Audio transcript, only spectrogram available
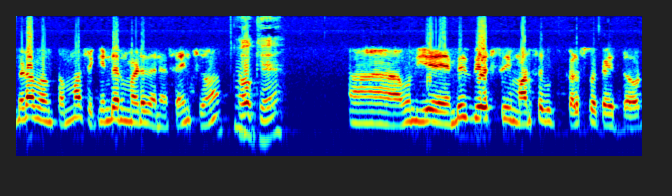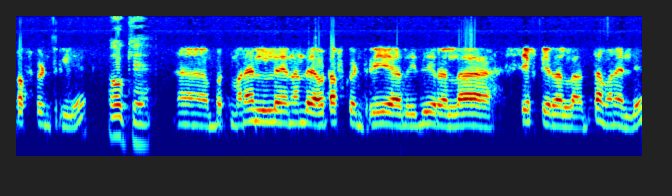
ಮೇಡಮ್ ನಮ್ಮ ತಮ್ಮ ಸೆಕೆಂಡ್ ಇಯರ್ ಮಾಡಿದಾನೆ ಸೈನ್ಸ್ ಓಕೆ ಅವನಿಗೆ ಎಂ ಬಿ ಬಿ ಎಸ್ ಮಾಡಿಸ್ಬೇಕು ಕಳಿಸ್ಬೇಕಾಯ್ತು ಔಟ್ ಆಫ್ ಕಂಟ್ರಿಗೆ ಓಕೆ ಬಟ್ ಮನೇಲಿ ಏನಂದ್ರೆ ಔಟ್ ಆಫ್ ಕಂಟ್ರಿ ಅದು ಇದು ಇರಲ್ಲ ಸೇಫ್ಟಿ ಇರಲ್ಲ ಅಂತ ಮನೆಯಲ್ಲಿ.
